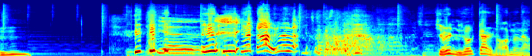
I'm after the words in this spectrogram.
嗯，先媳妇儿，你说干啥呢？俩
